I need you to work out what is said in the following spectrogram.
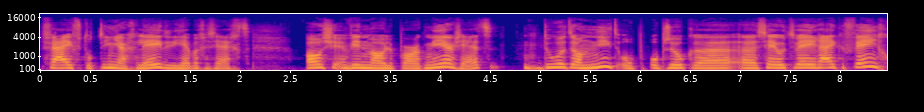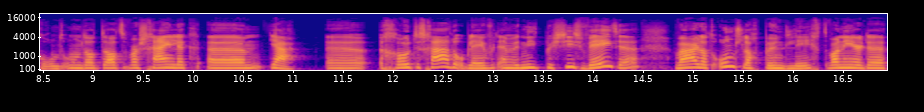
vijf tot tien jaar geleden die hebben gezegd... als je een windmolenpark neerzet, doe het dan niet op, op zulke uh, CO2-rijke veengrond. Omdat dat waarschijnlijk uh, ja, uh, grote schade oplevert. En we niet precies weten waar dat omslagpunt ligt wanneer de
